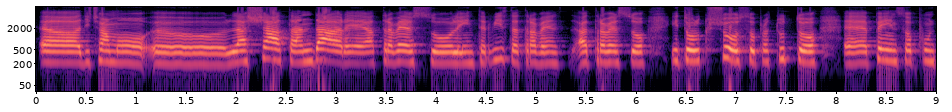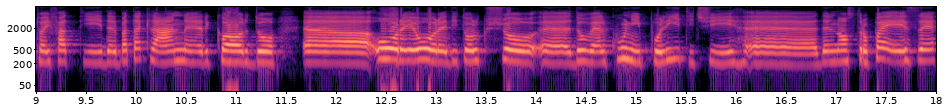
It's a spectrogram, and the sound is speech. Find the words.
eh, diciamo, eh, lasciata andare attraverso le interviste, attraver- attraverso i talk show, soprattutto eh, penso appunto ai fatti del Bataclan, ricordo eh, ore e ore di talk show eh, dove alcuni politici eh, del nostro paese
